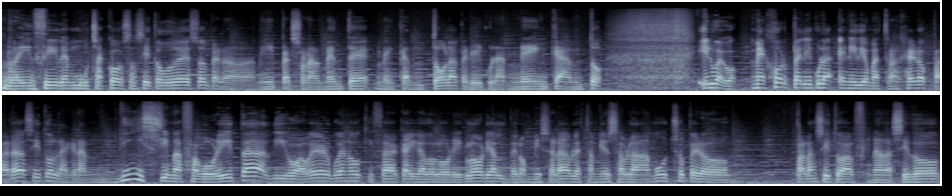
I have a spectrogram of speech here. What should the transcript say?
reinciden muchas cosas y todo eso, pero a mí personalmente me encantó la película, me encantó. Y luego, mejor película en idioma extranjero, Parásitos, la grandísima favorita. Digo, a ver, bueno, quizá caiga Dolor y Gloria, de Los Miserables también se hablaba mucho, pero Parásitos al final ha sido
